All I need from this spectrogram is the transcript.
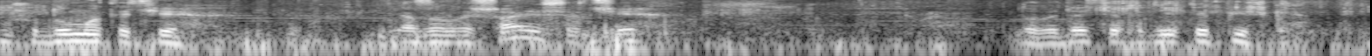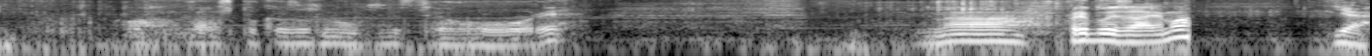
мушу думати, чи я залишаюся, чи доведеться тоді йти пішки. О, зараз покажу знову звідси гори. На... Приближаємо. Є.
